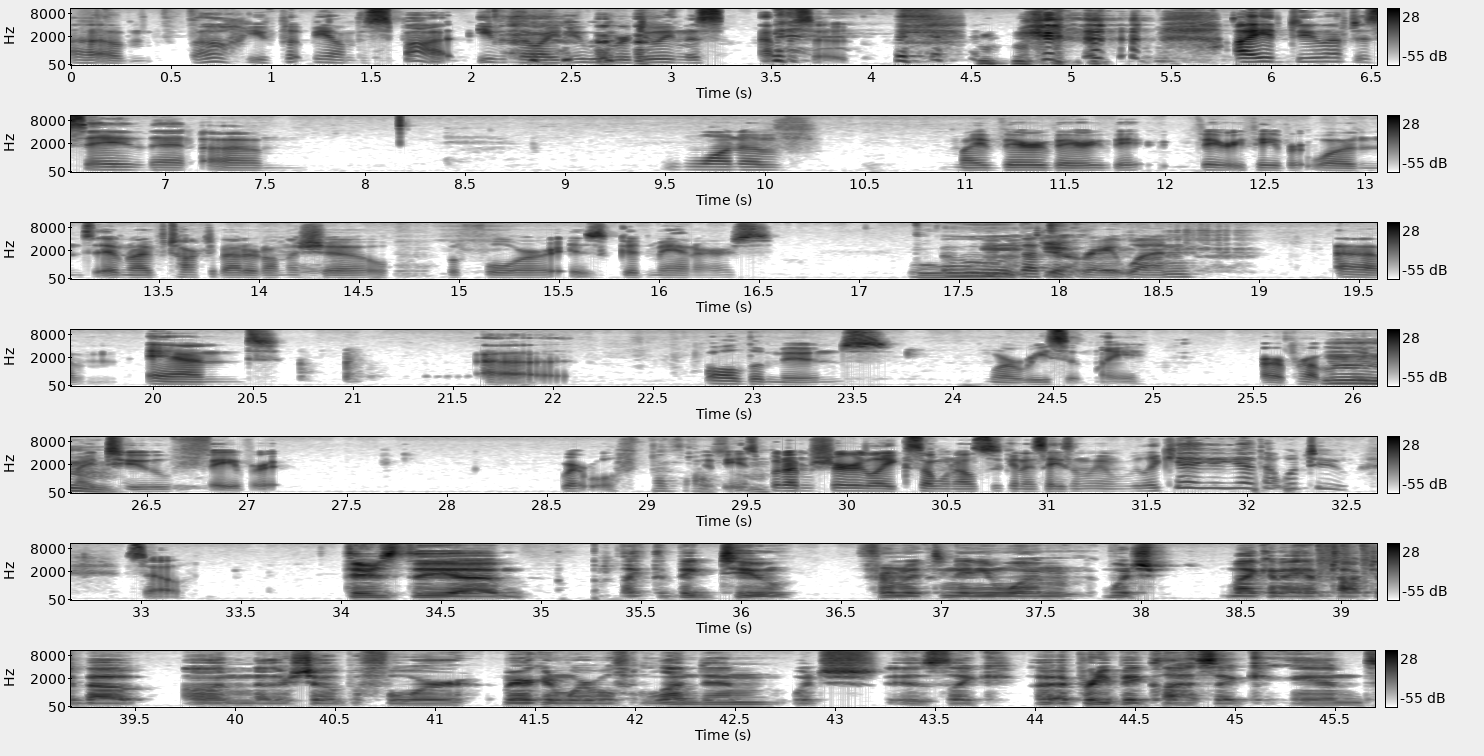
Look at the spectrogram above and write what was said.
um, oh, you put me on the spot, even though I knew we were doing this episode. I do have to say that um, one of my very, very, very, very favorite ones, and I've talked about it on the show before, is Good Manners. Ooh, that's yeah. a great one. Um, and uh, All the Moons, more recently are probably mm. my two favorite werewolf That's movies. Awesome. But I'm sure like someone else is gonna say something and be like, yeah, yeah, yeah, that one too. So there's the um, like the big two from 1981, which Mike and I have talked about on another show before. American Werewolf in London, which is like a, pretty big classic, and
